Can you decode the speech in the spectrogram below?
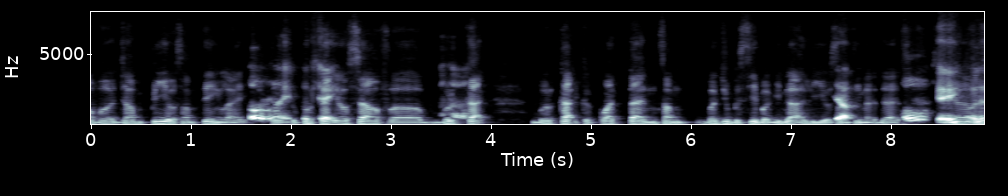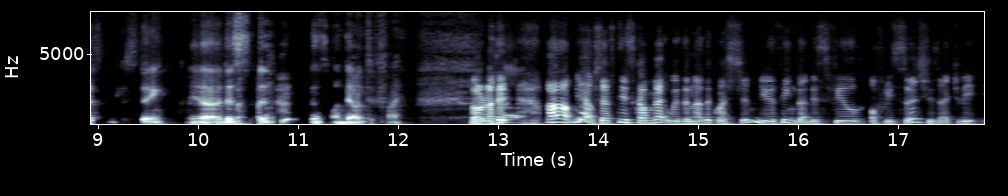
of a jumpy or something like oh, right. to, to protect okay. yourself. Uh, berkat uh-huh. berkat kekuatan some baju besi baginda Ali or yeah. something like that. Oh, okay. Yeah. Oh, that's interesting. Yeah, that's that's one thing I want to find. All right. Uh, um, yeah, Safety's come back with another question. Do you think that this field of research is actually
